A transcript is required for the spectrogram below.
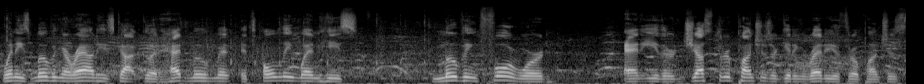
When he's moving around, he's got good head movement. It's only when he's moving forward and either just through punches or getting ready to throw punches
